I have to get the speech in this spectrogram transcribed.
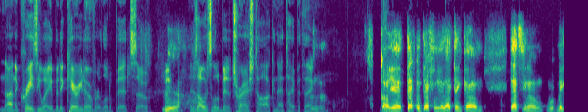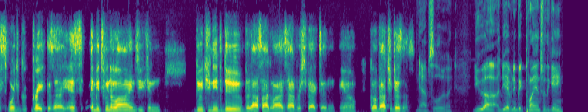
not in a crazy way, but it carried over a little bit. So Yeah. there's always a little bit of trash talk and that type of thing. Oh yeah, def- definitely. I think um, that's you know what makes sports gr- great is uh, it's in between the lines you can do what you need to do, but outside the lines have respect and you know go about your business. Yeah, absolutely. You uh, do you have any big plans for the game?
